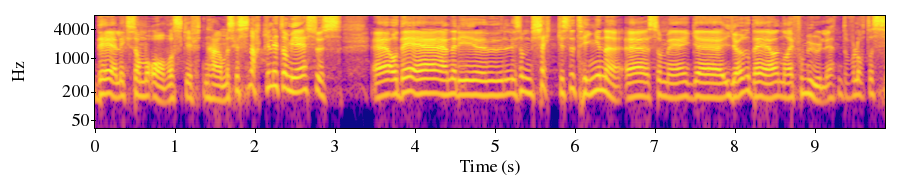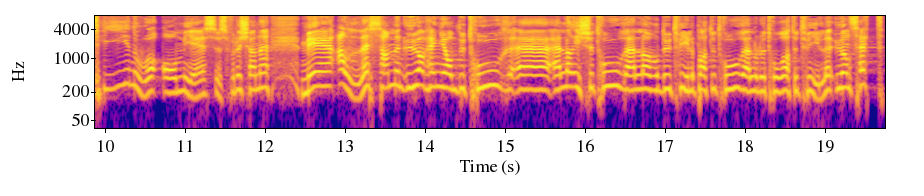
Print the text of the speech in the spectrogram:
Det er liksom overskriften her. Vi skal snakke litt om Jesus. Eh, og det er en av de liksom, kjekkeste tingene eh, som jeg gjør. Det er når jeg får muligheten til å få lov til å si noe om Jesus. For du skjønner, vi er alle sammen, uavhengig om du tror eller ikke tror, eller du tviler på at du tror, eller du tror at du tviler. Uansett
